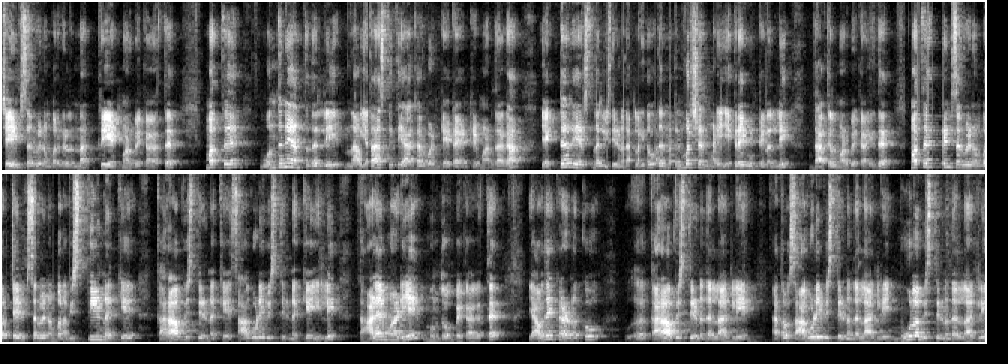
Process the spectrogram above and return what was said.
ಚೈಲ್ಡ್ ಸರ್ವೆ ನಂಬರ್ಗಳನ್ನು ಕ್ರಿಯೇಟ್ ಮಾಡಬೇಕಾಗತ್ತೆ. ಮತ್ತೆ ಒಂದನೇ ಹಂತದಲ್ಲಿ ನಾವು ಯಥಾಸ್ಥಿತಿ ಆಕಾರ ಬಂದ್ ಡೇಟಾ ಎಂಟ್ರಿ ಮಾಡಿದಾಗ ಏರ್ಸ್ನಲ್ಲಿ ವಿಸ್ತೀರ್ಣ ದಾಖಲಾಗಿತ್ತು ಅದನ್ನು ಕನ್ವರ್ಷನ್ ಮಾಡಿ ಎಕರೆ ಗುಂಟೆಗಳಲ್ಲಿ ದಾಖಲು ಮಾಡಬೇಕಾಗಿದೆ. ಮತ್ತೆ survey number child survey number ವಿಸ್ತೀರ್ಣಕ್ಕೆ, ಕರಾಬ್ ವಿಸ್ತೀರ್ಣಕ್ಕೆ, ಸಾಗುಳಿ ವಿಸ್ತೀರ್ಣಕ್ಕೆ ಇಲ್ಲಿ ತಾಳೆ ಮಾಡಿಯೇ ಮುಂದೋಗ್ಬೇಕಾಗತ್ತೆ. ಯಾವುದೇ ಕಾರಣಕ್ಕೂ ಕರಾಬ್ ವಿಸ್ತೀರ್ಣದಲ್ಲಾಗ್ಲಿ ಅಥವಾ ಸಾಗುಳಿ ವಿಸ್ತೀರ್ಣದಲ್ಲಾಗ್ಲಿ, ಮೂಲ ವಿಸ್ತೀರ್ಣದಲ್ಲಾಗ್ಲಿ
